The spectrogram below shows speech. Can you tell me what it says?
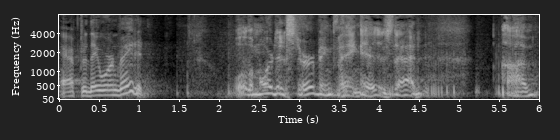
after they were invaded? Well, the more disturbing thing is that uh,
